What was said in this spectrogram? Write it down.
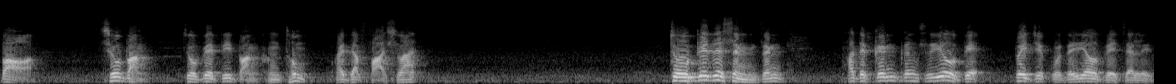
膀、手膀、左边臂膀很痛，或者发酸。左边的神经，它的根根是右边背脊骨的右边这里。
